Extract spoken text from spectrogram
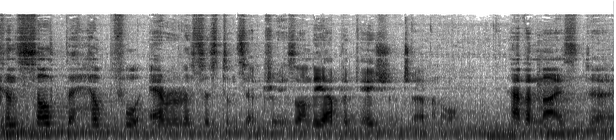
Consult the helpful error assistance entries on the application terminal. Have a nice day.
